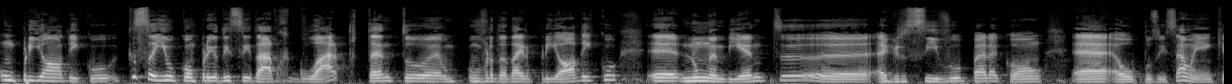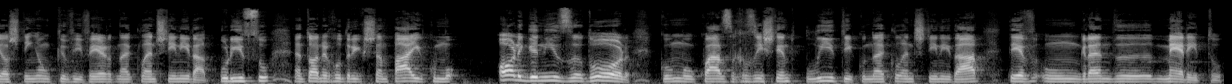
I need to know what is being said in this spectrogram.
um periódico que saiu com periodicidade regular, portanto, um, um verdadeiro periódico eh, num ambiente eh, agressivo para com eh, a oposição, em que eles tinham que viver na clandestinidade. Por isso, António Rodrigues Sampaio, como organizador, como quase resistente político na clandestinidade, teve um grande mérito.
